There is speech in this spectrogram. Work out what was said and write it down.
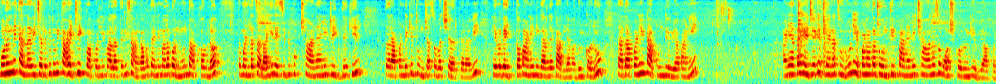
म्हणून मी त्यांना विचारलं की तुम्ही काय ट्रिक वापरली मला तरी सांगा. मग त्यांनी मला बनवून दाखवलं. तर म्हटलं चला ही रेसिपी खूप छान आहे आणि ट्रिक देखील. तर आपण देखील तुमच्यासोबत शेअर करावी. हे बघा इतकं पाणी निघालं आहे कारल्यामधून कडू. तर आता आपण हे टाकून देऊया पाणी. आणि आता हे जे घेतलंय ना चुरून हे पण आता दोन तीन पाण्याने छान असं वॉश करून घेऊया आपण.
